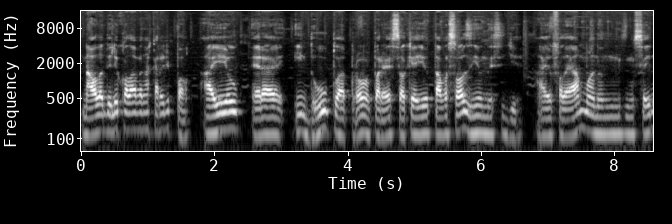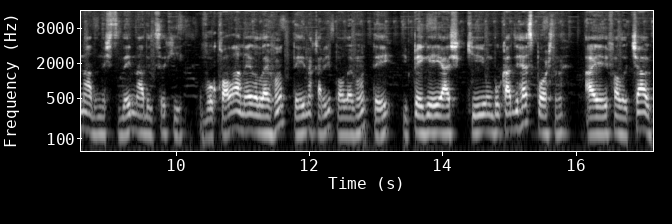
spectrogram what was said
Na aula dele eu colava na cara de pau. Aí eu era em dupla a prova, parece, só que aí eu tava sozinho nesse dia. Aí eu falei, ah, mano, eu não, não sei nada, não estudei nada disso aqui. Vou colar, né? Eu levantei na cara de pau, levantei e peguei, acho que um bocado de resposta, né? Aí ele falou, Thiago,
